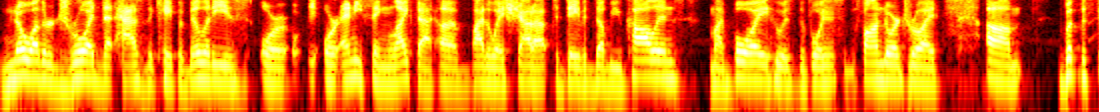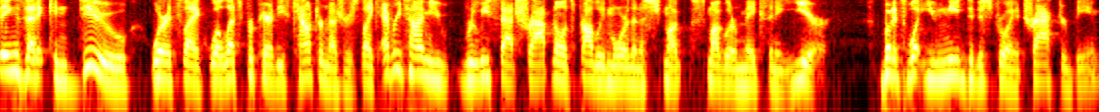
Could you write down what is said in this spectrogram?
no other droid that has the capabilities or or anything like that. Uh, by the way, shout out to David W. Collins, my boy, who is the voice of the Fondor droid. Um, but the things that it can do, where it's like, well, let's prepare these countermeasures. Like every time you release that shrapnel, it's probably more than a smug- smuggler makes in a year but it's what you need to destroy a tractor beam.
